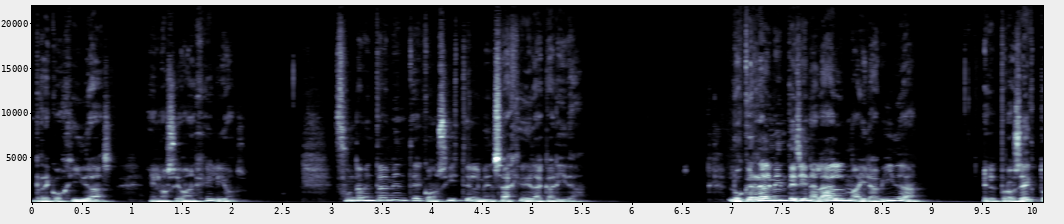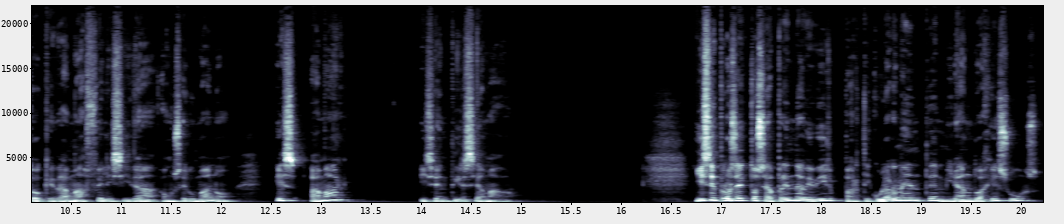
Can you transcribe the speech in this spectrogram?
recogidas en los evangelios? Fundamentalmente consiste en el mensaje de la caridad. Lo que realmente llena el alma y la vida, el proyecto que da más felicidad a un ser humano, es amar y sentirse amado. Y ese proyecto se aprende a vivir particularmente mirando a Jesús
